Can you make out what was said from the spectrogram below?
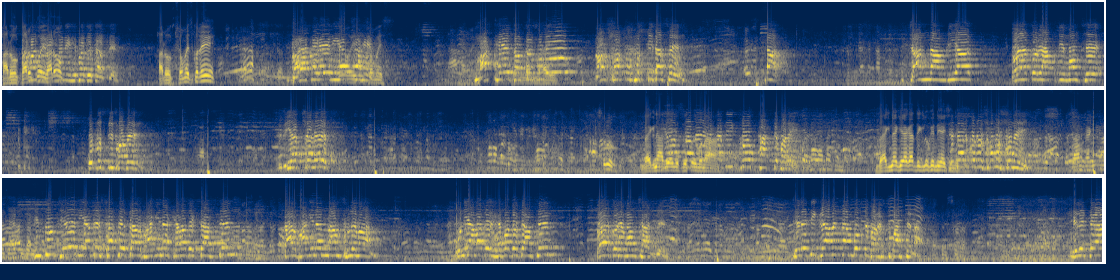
ফারুক ফারুক কই ফারুক? ফারুক সমেজ করে? দয়া করে রিয়াজ সাহেব। মাঠে যতগুলো দর্শক উপস্থিত আছেন যার নাম রিয়াজ দয়া করে আপনি মঞ্চে উপস্থিত হবেন। রিয়াজ সাহেব। ব্যাগ না দিয়ে গেছে কইব না। একাধিক লোক থাকতে পারে। ব্যাগ নাকি একাধিক লোকে নিয়ে সেটার কোনো সমস্যা নেই। কিন্তু যে রিয়াজের সাথে তার ভাগিনা খেলা দেখতে আসছেন তার ভাগিনার নাম সুলেমান। উনি আমাদের হেফাজতে আছেন দয়া করে মঞ্চে আসবেন। ছেলেটি গ্রামের নাম বলতে পারে পারছে না। ছেলেটা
